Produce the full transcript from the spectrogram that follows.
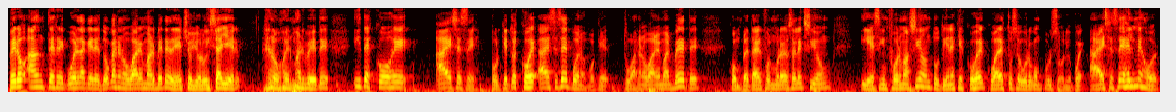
Pero antes recuerda que te toca renovar el marbete. De hecho, yo lo hice ayer, renové el marbete y te escoge ASC. ¿Por qué tú escoges ASC? Bueno, porque tú vas a renovar el malvete, completas el formulario de selección y esa información tú tienes que escoger cuál es tu seguro compulsorio. Pues ASC es el mejor.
